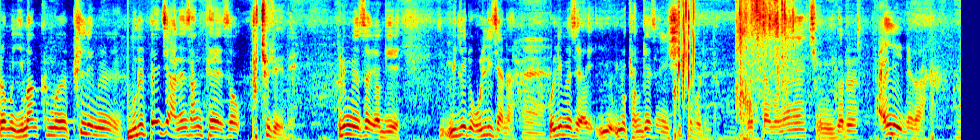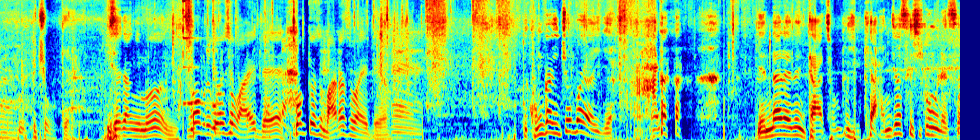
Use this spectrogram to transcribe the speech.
그러면 이만큼을 필름을 물을 빼지 않은 상태에서 붙여줘야 돼. 그러면서 여기 유리를 올리잖아. 올리면서 요, 요 경계선이 씹혀버린다고. 그렇기 때문에 지금 이거를 빨리 내가 붙여볼게. 이 사장님은 꺾여서 와야 돼. 꺾여서 말아서 와야 돼요. 네. 이 공간이 좁아요 이게 옛날에는 다 전부 이렇게 앉아서 시공을 했어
